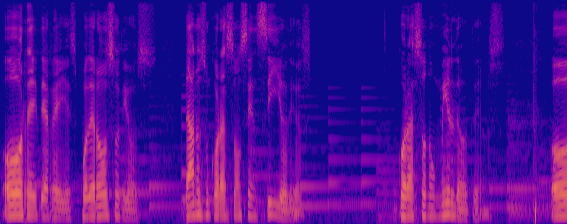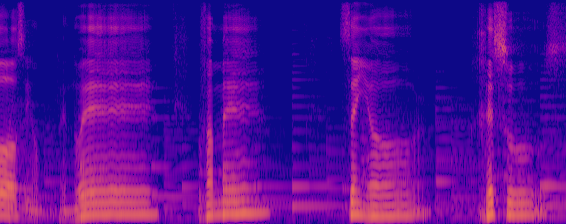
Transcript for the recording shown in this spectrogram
Oh Rey de Reyes, poderoso Dios, danos un corazón sencillo, Dios, un corazón humilde, oh Dios. Oh Señor, renuévame, Señor Jesús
